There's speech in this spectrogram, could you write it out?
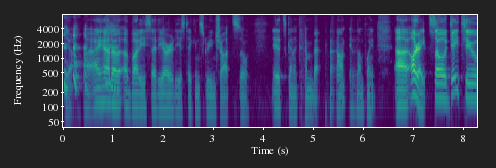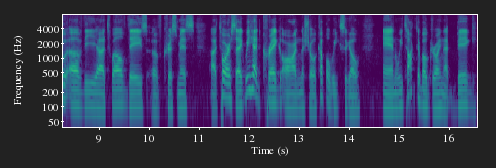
yeah, I had a, a, buddy said he already is taking screenshots, so it's gonna come back at some point. Uh, all right, so day two of the uh, 12 days of Christmas, uh, Taurus Ag. We had Craig on the show a couple weeks ago, and we talked about growing that big,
